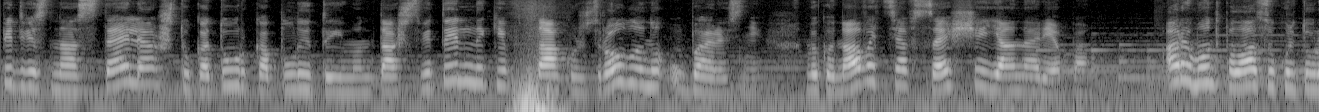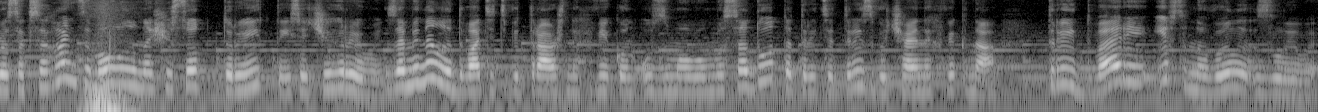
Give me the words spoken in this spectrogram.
Підвісна стеля, штукатурка, плити і монтаж світильників також зроблено у березні. Виконавиця все ще Яна Рєпа. А ремонт палацу культури Саксагань замовили на 603 тисячі гривень. Замінили 20 вітражних вікон у зимовому саду та 33 звичайних вікна, три двері і встановили зливи.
